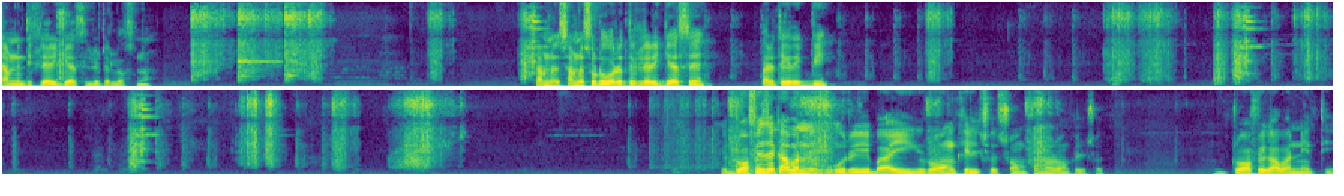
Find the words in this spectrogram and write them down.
সামনে দিয়ে প্লেয়ার গিয়ে আসছিল, এটা লস না। সামনে সামনে ছোট ঘরেতে প্লেয়ার গিয়ে আছে বাইরে থেকে দেখবি। ড্রফে যে কাবার নেই। ওরে ভাই, রং খেলছ, সম্পূর্ণ রং খেলছ। ড্রফে কাবার নেই তুই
